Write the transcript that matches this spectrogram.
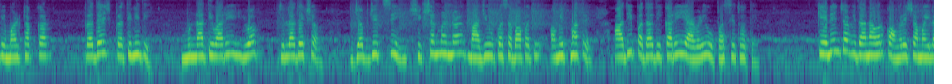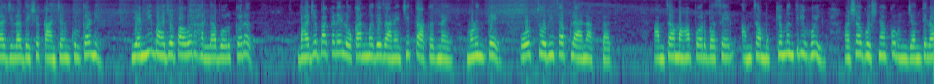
विमल ठक्कर प्रदेश प्रतिनिधी मुन्ना तिवारी युवक जिल्हाध्यक्ष जगजित सिंग शिक्षण मंडळ माजी उपसभापती अमित म्हात्रे आदी पदाधिकारी यावेळी उपस्थित होते. केनेंच्या विधानावर काँग्रेसच्या महिला जिल्हाध्यक्ष कांचन कुलकर्णी यांनी भाजपावर हल्लाबोल करत भाजपाकडे लोकांमध्ये जाण्याची ताकद नाही म्हणून ते वोट चोरीचा प्लॅन आखतात. आमचा महापौर बसेल आमचा मुख्यमंत्री होईल अशा घोषणा करून जनतेला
